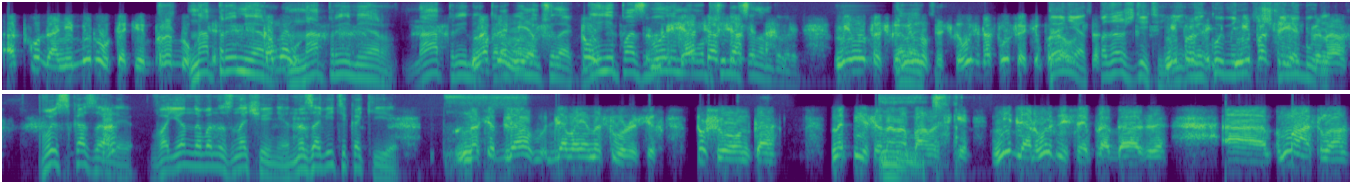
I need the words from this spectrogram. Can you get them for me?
Откуда они берут эти продукты? Например, Кому? например, например, например, дорогой человек, Тут... мы не позволим сейчас, общим сейчас, целом говорить. Минуточку, Давайте. минуточку, вы сюда слушаете, пожалуйста. Да нет, подождите, не, никакой минуточки не будет. Вы сказали, а? военного назначения, назовите какие. Значит, для, для военнослужащих тушенка, написано на баночке, не для розничной продажи, а масло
